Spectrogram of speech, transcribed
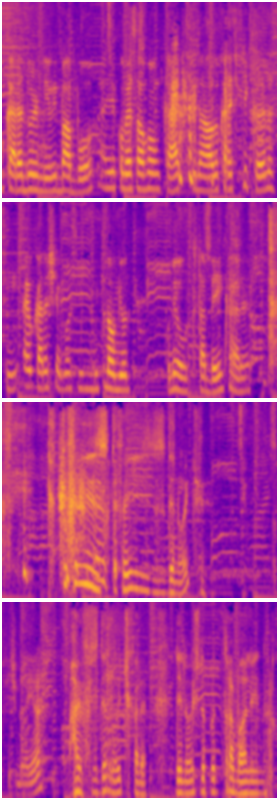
o cara dormiu e babou, aí ele começou a roncar, tipo, na aula o cara explicando assim, aí o cara chegou assim, muito na humilde. Ô meu, tu tá bem, cara? Tu fez. Tu fez de noite? Eu fiz de manhã. Ah, eu fiz de noite, cara. De noite depois do trabalho ainda.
